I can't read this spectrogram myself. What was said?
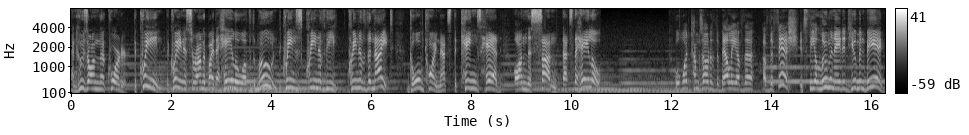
And who's on the quarter? The queen. The queen is surrounded by the halo of the moon. The queen's queen of the queen of the night. Gold coin, that's the king's head on the sun. That's the halo. Well, what comes out of the belly of the, of the fish? It's the illuminated human being.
